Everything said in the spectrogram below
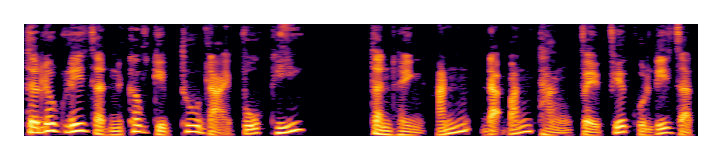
Từ lúc Lý Giật không kịp thu lại vũ khí, thân hình hắn đã bắn thẳng về phía của Lý Giật.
